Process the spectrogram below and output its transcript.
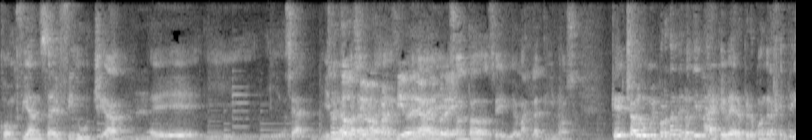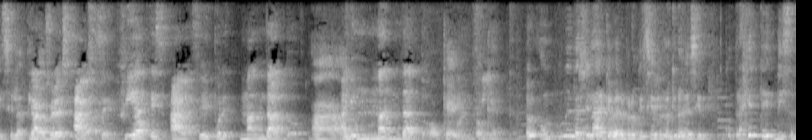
confianza es fiducia, Mm. eh, y, y, o sea, viene Son todos idiomas parecidos, ahí. son todos sí, idiomas latinos. Que de hecho algo muy importante no tiene nada que ver, pero cuando la gente dice latinos... Claro, pero es hágase. Fiat No. es hágase, es por mandato. Ah. Hay un mandato Ok, ok. Fiat. Un, un detalle nada que ver, pero que siempre Sí. lo quiero decir. Cuando la gente dice,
